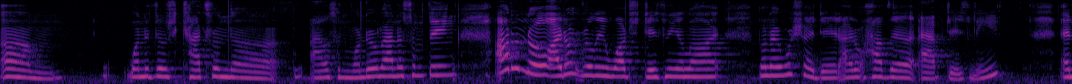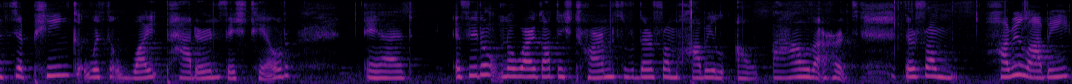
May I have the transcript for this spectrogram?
um one of those cats from the Alice in Wonderland or something. I don't know. I don't really watch Disney a lot, but I wish I did. I don't have the app Disney. And it's a pink with a white pattern fishtailed. And if you don't know where I got these charms, they're from Hobby. Oh, wow, that hurts. They're from Hobby Lobby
